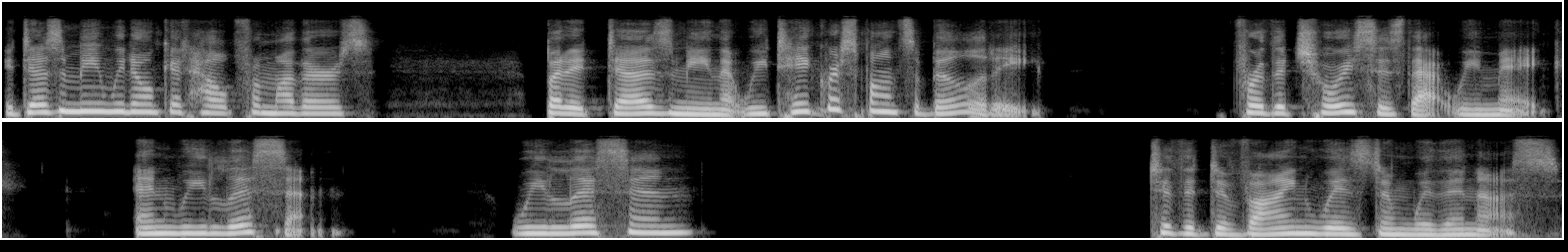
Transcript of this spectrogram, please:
It doesn't mean we don't get help from others, but it does mean that we take responsibility for the choices that we make and we listen. We listen to the divine wisdom within us.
